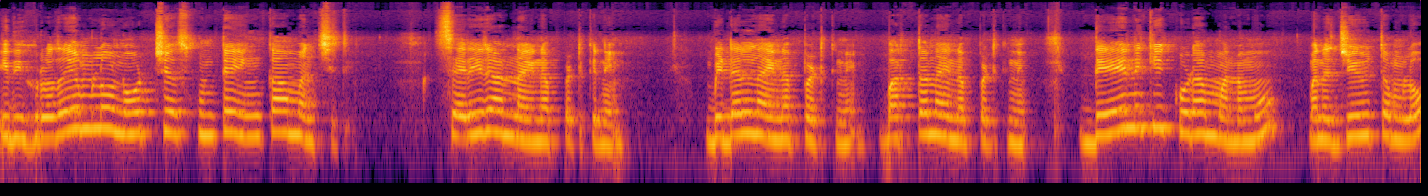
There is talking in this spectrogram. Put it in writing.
ఇది హృదయంలో నోట్ చేసుకుంటే ఇంకా మంచిది. శరీరాన్ని అయినప్పటికీ బిడ్డలనైనప్పటికీ భర్తనైనప్పటికీ దేనికి కూడా మనము మన జీవితంలో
